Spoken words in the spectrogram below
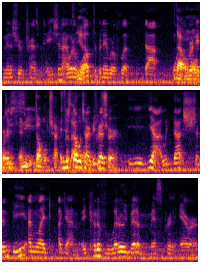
Ministry of Transportation. I would have Yeah. loved to have been able to flip that That one over, and and- just and see double check and for just that double check because sure. yeah, like that shouldn't be, and like again, it could have literally been a misprint error,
